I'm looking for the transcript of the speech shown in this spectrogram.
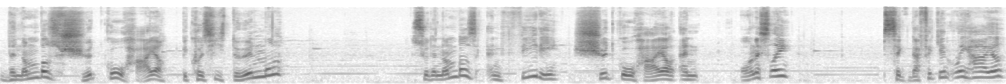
the numbers should go higher because he's doing more. So the numbers, in theory, should go higher and honestly, significantly higher.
